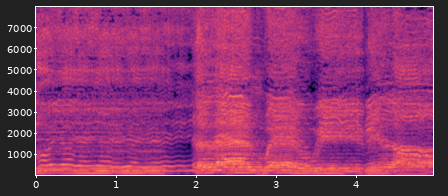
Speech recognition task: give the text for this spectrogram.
Oh, yeah, yeah, yeah, yeah, yeah. The land where we belong.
